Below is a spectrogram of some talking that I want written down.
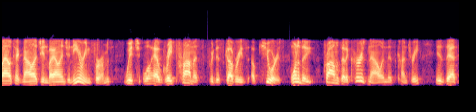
biotechnology and bioengineering firms, which will have great promise for discoveries of cures. One of the problems that occurs now in this country is that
